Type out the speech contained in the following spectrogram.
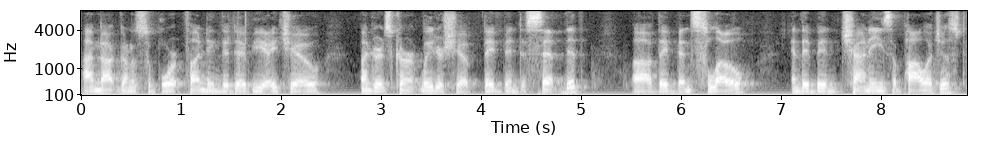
I'm not going to support funding the WHO under its current leadership. They've been deceptive, uh, they've been slow, and they've been Chinese apologists.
